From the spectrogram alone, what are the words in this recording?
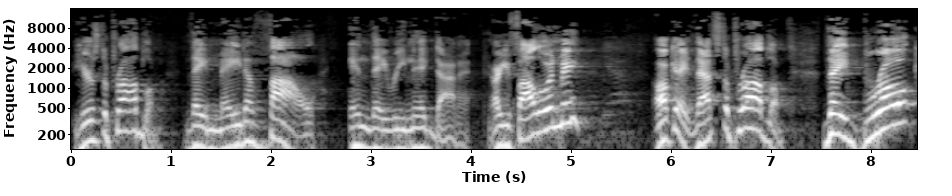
Here's the problem they made a vow and they reneged on it. Are you following me? Yeah. Okay, that's the problem. They broke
